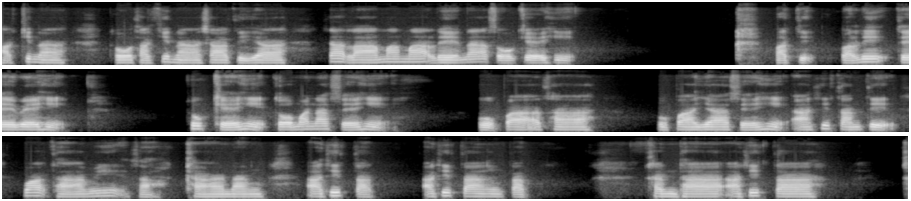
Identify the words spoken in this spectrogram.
หักกินา โทสักกินาชาติยาชาลามะมะเลนะโสเกหิ ปฏิปริเทเวหิ ทุกเขหิ โทมนัสเสหิ อุปาทา อุปายาเสหิ อาทิตันติวะทามิสักคานัง อาทิตัดอาทิตังตัดคันธาอาทิตาค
